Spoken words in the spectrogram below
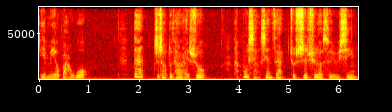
也没有把握。但至少对他来说，他不想现在就失去了崔雨欣。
